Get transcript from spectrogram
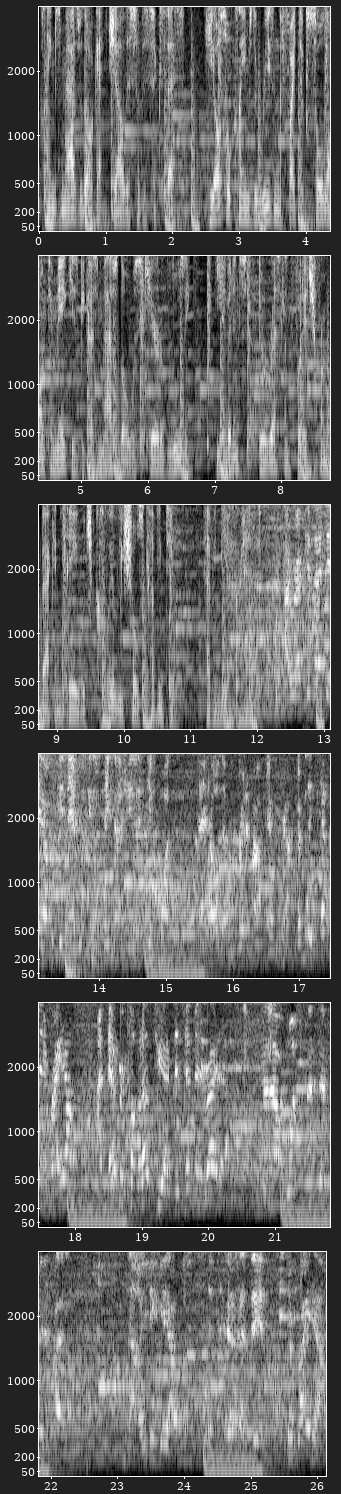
claims Masvidal got jealous of his success. He also claims the reason the fight took so long to make is because Masvidal was scared of losing. The evidence? The wrestling footage from back in the day which clearly shows Covington having the upper hand. I reckon that day I was getting every single takedown hand I skipped once. The hell that we read about every round. Remember the 10 minute ride out? I remember coming up to you after the 10 minute ride out. Got out once in that 10 minute ride out. No, you didn't get out once in the 10 minute Yes, I did. It's a ride out.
